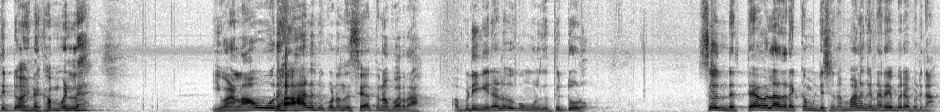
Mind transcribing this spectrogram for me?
திட்டம் என்ன கம்பெனியில் இவனெல்லாம் ஒரு ஆளுன்னு கொண்டு வந்து சேர்த்தனை படுறா அப்படிங்கிற அளவுக்கு உங்களுக்கு திட்டு விடும். ஸோ இந்த தேவையில்லாத ரெக்கமெண்டேஷன் நம்மளுங்க நிறைய பேர் அப்படி தான்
